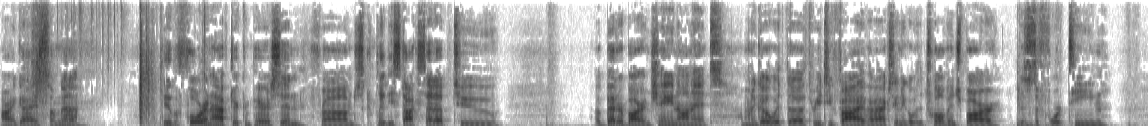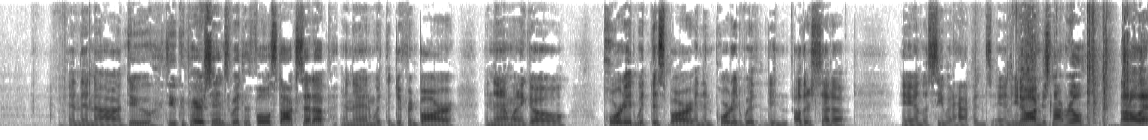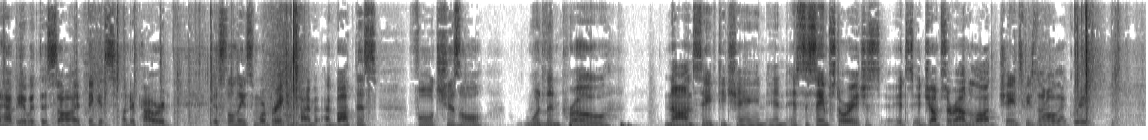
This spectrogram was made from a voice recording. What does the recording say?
All right, guys, so I'm gonna do before and after comparison from just completely stock setup to a better bar and chain on it. I'm gonna go with the 325. I'm actually gonna go with a 12 inch bar. This is a 14. And then uh, do do comparisons with the full stock setup and then with the different bar. And then I'm gonna go ported with this bar and then ported with the other setup and let's see what happens. And, you know, I'm just not real, not all that happy with this saw. I think it's underpowered. It still needs some more breaking time, but I bought this full chisel Woodland Pro non-safety chain, and it's the same story. It just, it's, it jumps around a lot. The chain speed's not all that great.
